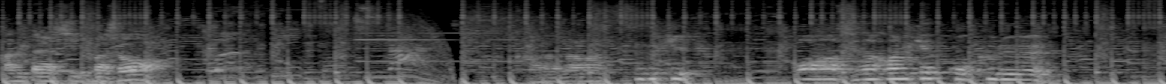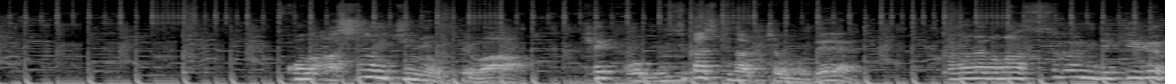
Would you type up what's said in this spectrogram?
反対足いきましょう。体まっすぐキープああ背中に結構くる。この足の位置によっては結構難しくなっちゃうので体がまっすぐにできる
